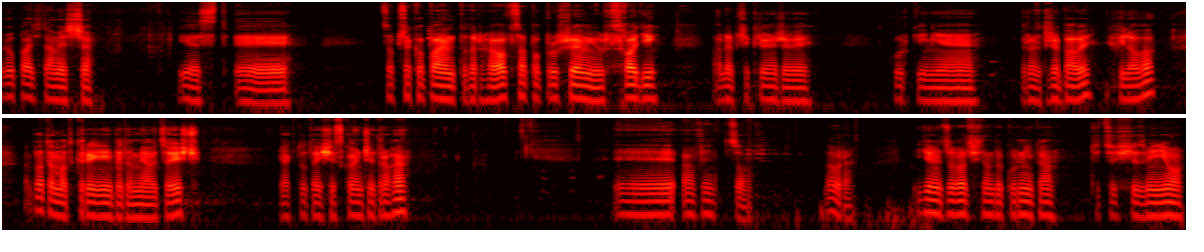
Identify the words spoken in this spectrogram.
chrupać. Tam jeszcze jest yy, co przekopałem to trochę owca popruszyłem już schodzi ale przykryłem żeby kurki nie rozgrzebały chwilowo a potem odkryję i będą miały co jeść. Jak tutaj się skończy trochę. Yy, a więc co? Dobra. Idziemy zobaczyć tam do kurnika czy coś się zmieniło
